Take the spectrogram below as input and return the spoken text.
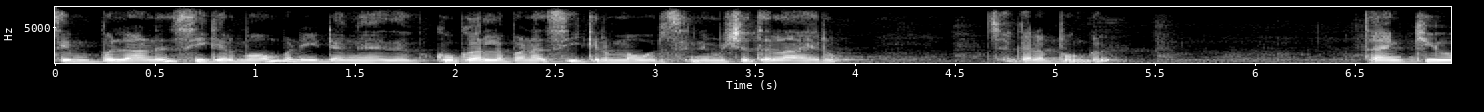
சிம்பிளானது சீக்கிரமாகவும் பண்ணிட்டேங்க. இது குக்கரில் பண்ணால் சீக்கிரமாக ஒரு சில நிமிஷத்தில் ஆயிரும். சக்கரை பொங்கல். தேங்க்யூ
